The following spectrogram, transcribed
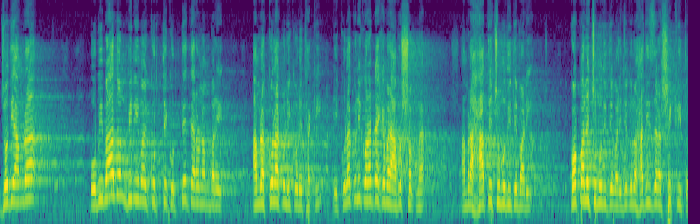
যদি আমরা অভিবাদন বিনিময় করতে করতে তেরো নম্বরে আমরা কোলাকুলি করে থাকি, এই কোলাকুলি করাটা একেবারে আবশ্যক না। আমরা হাতে চুমু দিতে পারি কপালে চুমু দিতে পারি, যেগুলো হাদিস দ্বারা স্বীকৃত।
